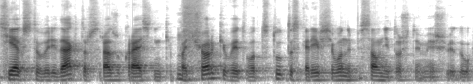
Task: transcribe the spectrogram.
текстовый редактор сразу красненький подчеркивает, вот тут ты, скорее всего, написал не то, что имеешь в виду.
